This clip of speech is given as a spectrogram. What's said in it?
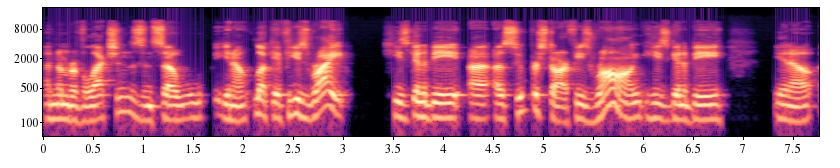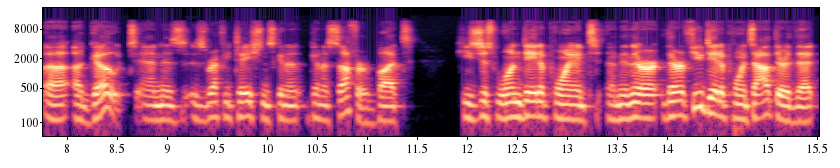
a number of elections, and so you know, look, if he's right, he's going to be a, a, superstar. If he's wrong, he's going to be, you know, a, a goat, and his his reputation's going to going to suffer. But he's just one data point. I mean, there are there are a few data points out there that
